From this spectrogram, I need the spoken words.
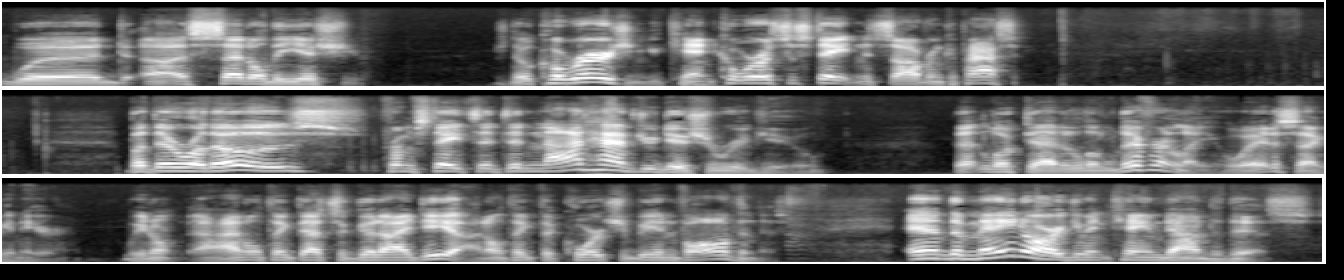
would uh, settle the issue. There's no coercion. You can't coerce a state in its sovereign capacity. But there were those from states that did not have judicial review that looked at it a little differently. Wait a second here. We don't I don't think that's a good idea. I don't think the court should be involved in this. And the main argument came down to this.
